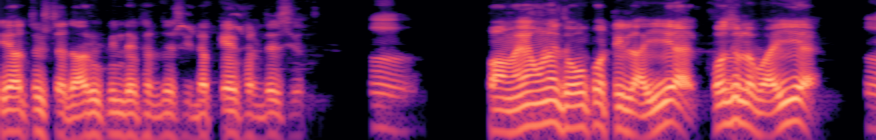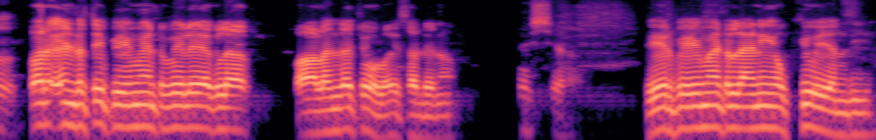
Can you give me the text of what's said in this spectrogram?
ਯਾਰ ਤੁਸੀਂ ਤਾਂ ਦਾਰੂ ਪੀਂਦੇ ਫਿਰਦੇ ਸੀ ਡੱਕੇ ਫਿਰਦੇ ਸੀ। ਹੂੰ। ਭਾਵੇਂ ਉਹਨੇ ਦੋ ਘੋਟੀ ਲਾਈ ਹੈ ਖੁਦ ਲਵਾਈ ਹੈ। ਹੂੰ। ਪਰ ਐਂਡ ਤੇ ਪੇਮੈਂਟ ਵੇਲੇ ਅਗਲਾ ਪਾ ਲੈਂਦਾ ਝੋਲਾ ਹੀ ਸਾਡੇ ਨਾਲ। ਅੱਛਾ। ਫੇਰ ਪੇਮੈਂਟ ਲੈਣੀ ਔਖੀ ਹੋ ਜਾਂਦੀ ਹੈ।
